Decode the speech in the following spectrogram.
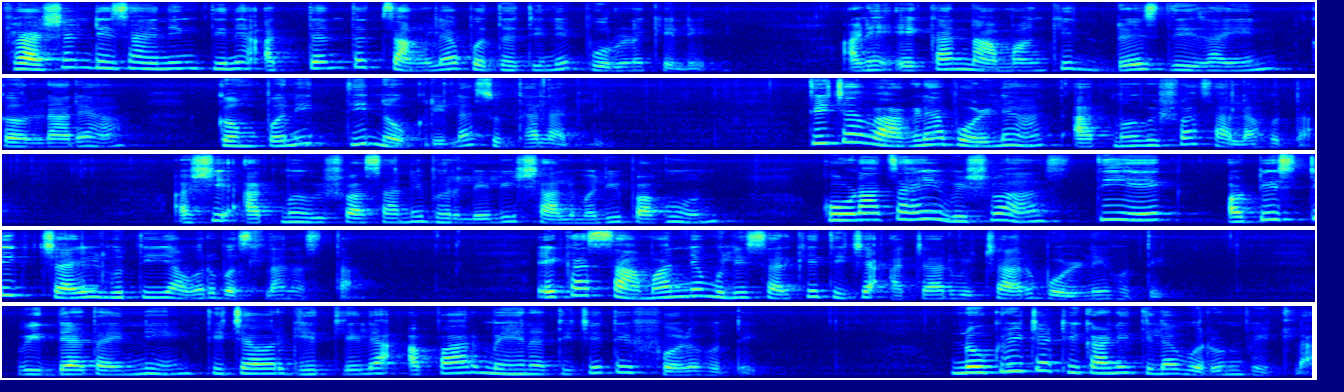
फॅशन डिझायनिंग तिने अत्यंत चांगल्या पद्धतीने पूर्ण केले. आणि एका नामांकित ड्रेस डिझाईन करणाऱ्या कंपनीत ती नोकरीला सुद्धा लागली. तिच्या वागण्या बोलण्यात आत्मविश्वास आला होता. अशी आत्मविश्वासाने भरलेली शालमली पाहून कोणाचाही विश्वास ती एक ऑटिस्टिक चाइल्ड होती यावर बसला नसता. एका सामान्य मुलीसारखे तिचे आचार विचार बोलणे होते. विद्याताईंनी तिच्यावर घेतलेल्या अपार मेहनतीचे ते फळ होते. नोकरीच्या ठिकाणी तिला वरून भेटला.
